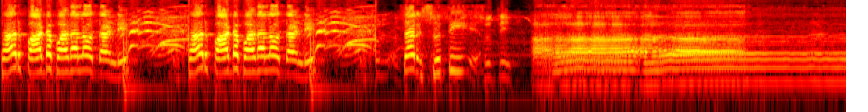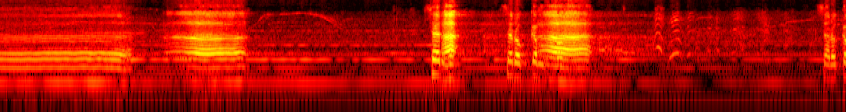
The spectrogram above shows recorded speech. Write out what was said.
సార్ పాట పాడాలా వద్దా అండి సార్ పాట పాడాలా వద్దా అండి sir Shruti. Shruti. Sir. Sir ఒక్క సార్ ఒక్క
